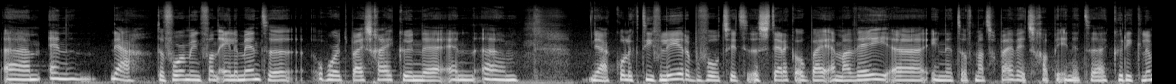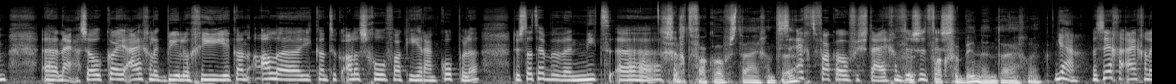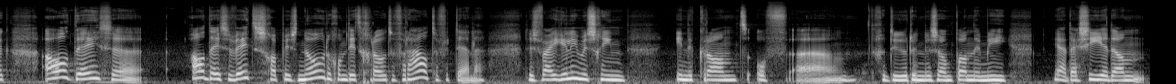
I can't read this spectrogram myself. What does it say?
Um, en ja, de vorming van elementen hoort bij scheikunde. En um, ja, collectief leren bijvoorbeeld zit sterk ook bij MAW uh, eh, in het, of maatschappijwetenschappen in het uh, curriculum. Uh, nou ja, zo kan je eigenlijk biologie, je kan, alle, je kan natuurlijk alle schoolvakken hieraan koppelen. Dus dat hebben we niet. het is echt vakoverstijgend. Het is echt vakoverstijgend. Dus het vakverbindend eigenlijk. Ja, we zeggen eigenlijk al deze. Al deze wetenschap is nodig om dit grote verhaal te vertellen. Dus waar jullie misschien in de krant of ehm, gedurende zo'n pandemie, ja, daar zie je dan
